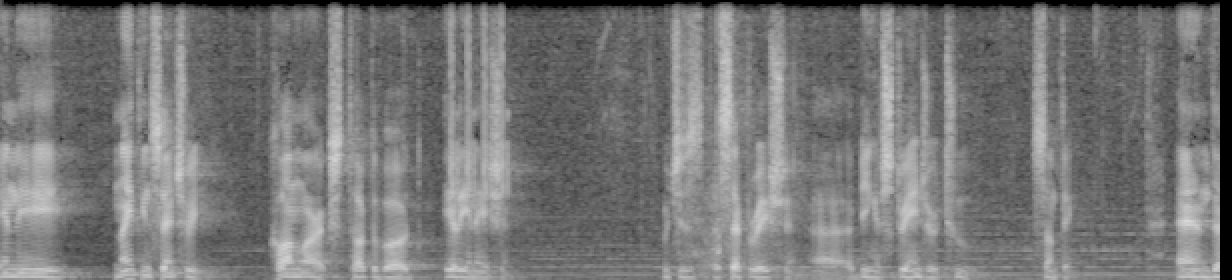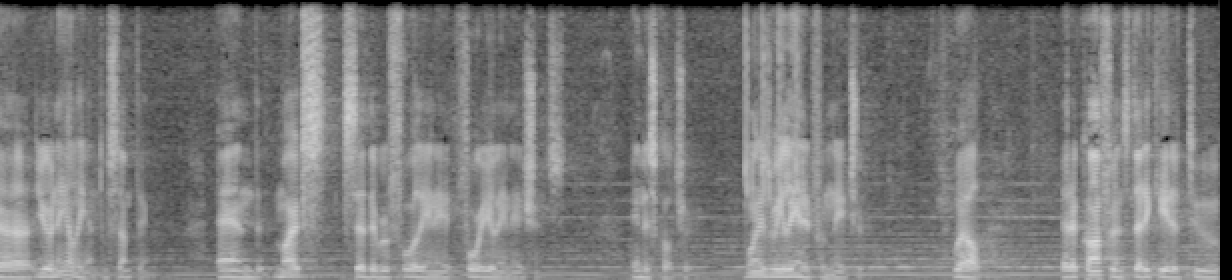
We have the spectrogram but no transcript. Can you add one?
In the 19th century, Karl Marx talked about alienation, which is a separation, uh, being a stranger to something. And uh, you're an alien to something. And Marx said there were four, aliena- four alienations in this culture. One is we're alienated from nature. Well, at a conference dedicated to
